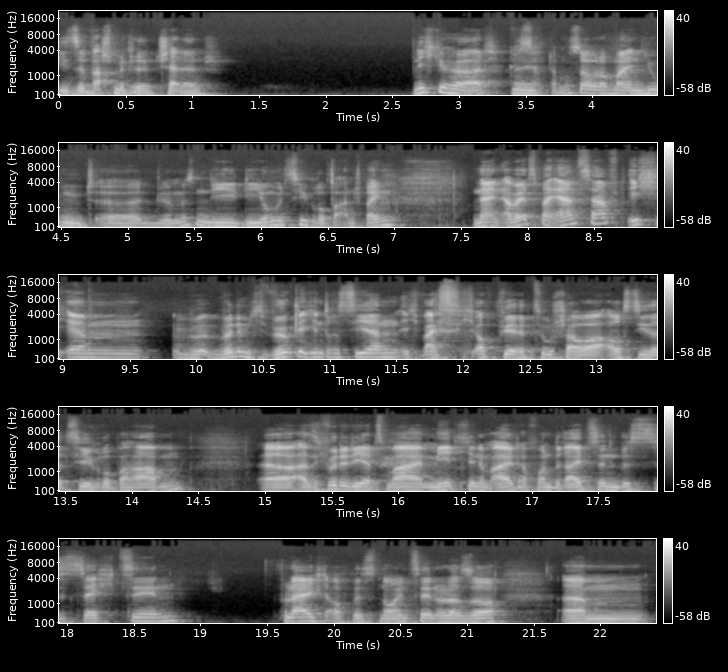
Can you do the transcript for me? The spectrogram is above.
Diese Waschmittel-Challenge. Nicht gehört? Nee. Da musst du aber doch mal in Jugend. Äh, wir müssen die, die junge Zielgruppe ansprechen. Nein, aber jetzt mal ernsthaft. Ich ähm, würde mich wirklich interessieren. Ich weiß nicht, ob wir Zuschauer aus dieser Zielgruppe haben. Äh, also ich würde dir jetzt mal Mädchen im Alter von 13 bis 16, vielleicht auch bis 19 oder so. Ähm,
